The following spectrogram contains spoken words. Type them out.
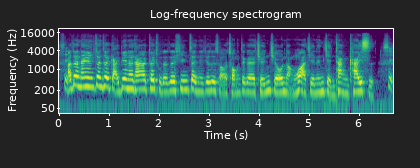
是而这能源政策改变呢，它要推出的这新政呢，就是说从这个全球暖化、节能减碳开始。是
